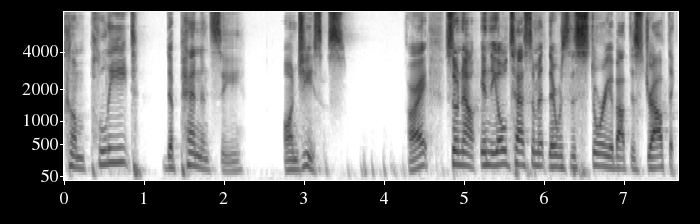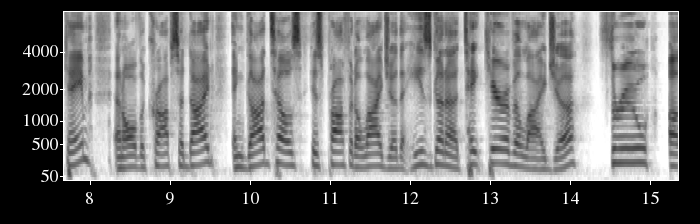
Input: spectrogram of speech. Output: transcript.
complete dependency on Jesus. All right. So now in the Old Testament, there was this story about this drought that came and all the crops had died. And God tells his prophet Elijah that he's going to take care of Elijah through a,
